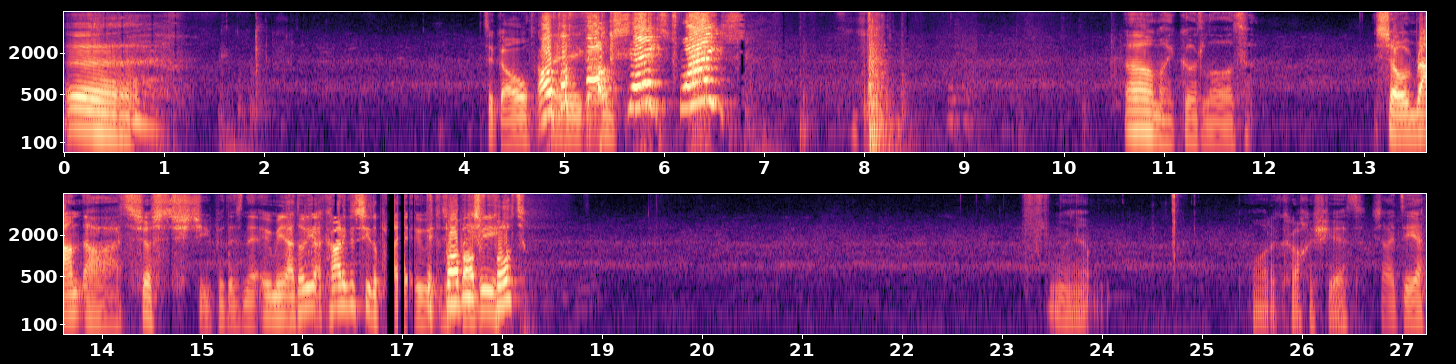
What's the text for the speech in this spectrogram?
Uh, a goal. Oh, There for go. fuck's sake, twice! Oh my good lord. So ran. Ah, it's just stupid, isn't it? I mean, I don't. I can't even see the player. It's it Bobby's Bobby? foot. Yeah. What a crock of shit. His idea.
